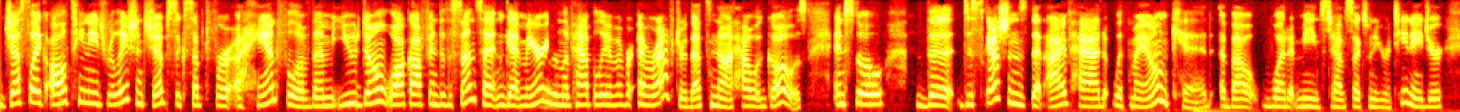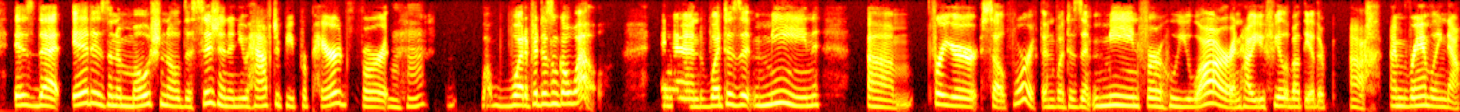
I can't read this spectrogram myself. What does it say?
just like all teenage relationships, except for a handful of them, you don't walk off into the sunset and get married and live happily ever, ever after. That's not how it goes. And so the discussions that I've had with my own kid about what it means to have sex when you're a teenager is that it is an emotional decision and you have to be prepared for it Mhm. what if it doesn't go well and what does it mean um, for your self-worth? And what does it mean for who you are and how you feel about the other ugh, i'm rambling now.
